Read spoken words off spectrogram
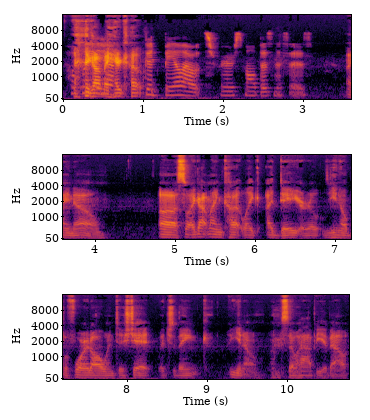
I got my haircut. good bailouts for small businesses. I know. Uh, so I got mine cut like a day or you know, before it all went to shit, which I think, you know, I'm so happy about.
